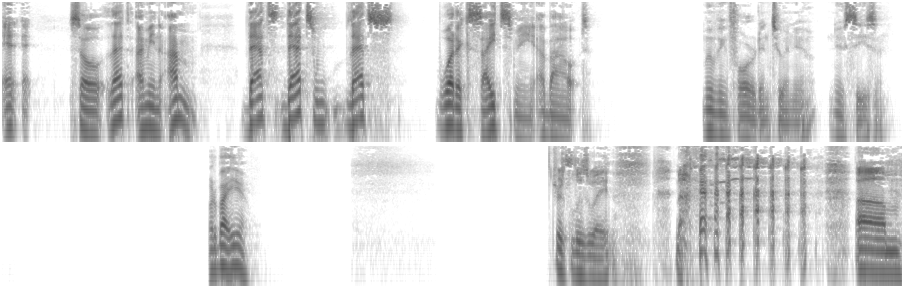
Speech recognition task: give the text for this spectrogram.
And, and so that, I mean, I'm, that's, that's, that's what excites me about moving forward into a new, new season. What about you? Just lose weight. No. um,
